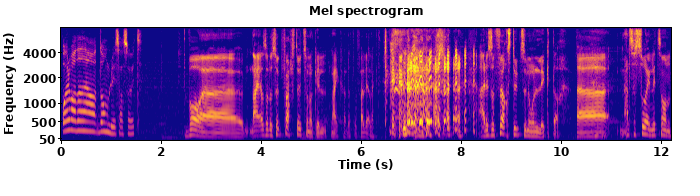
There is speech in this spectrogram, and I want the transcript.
Hvor var det domlusa så ut? Det var eh, Nei, altså, det så først ut som noe Nei, hva, dette var feil dialekt. nei, det så først ut som noen lykter. Uh, men så så jeg litt sånn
